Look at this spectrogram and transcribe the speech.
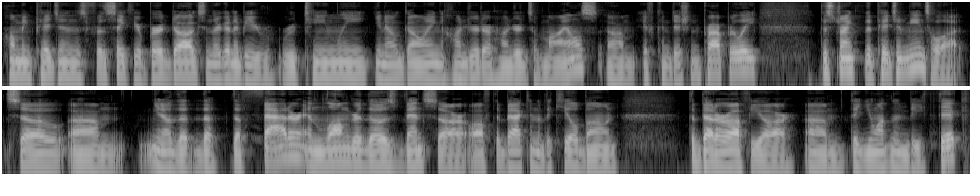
homing pigeons for the sake of your bird dogs and they're going to be routinely, you know, going 100 or hundreds of miles um, if conditioned properly, the strength of the pigeon means a lot. So, um, you know, the, the, the fatter and longer those vents are off the back end of the keel bone, the better off you are. Um, that you want them to be thick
